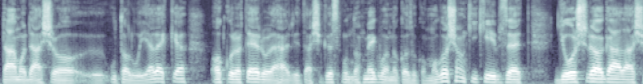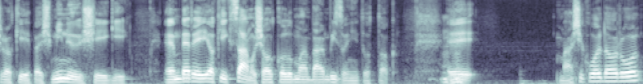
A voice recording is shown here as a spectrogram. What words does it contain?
támadásra utaló jelekkel, akkor a terrorlehárítási központnak megvannak azok a magasan kiképzett, gyors reagálásra képes, minőségi emberei, akik számos alkalommal bár bizonyítottak. Uh-huh. Másik oldalról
